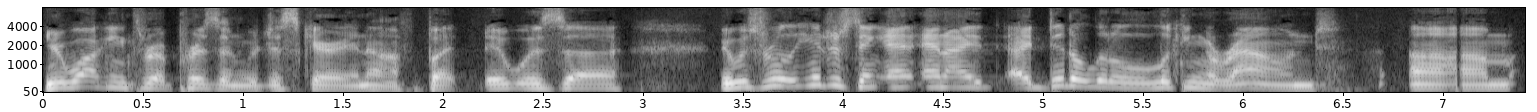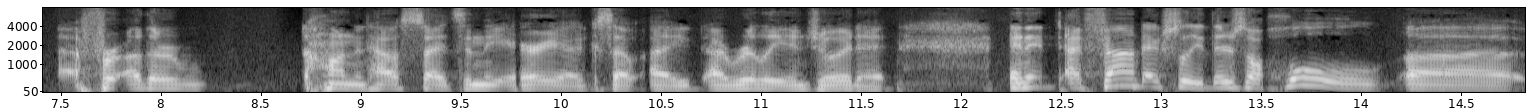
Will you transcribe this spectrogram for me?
you're walking through a prison, which is scary enough, but it was uh, it was really interesting. And, and I I did a little looking around um, for other haunted house sites in the area because I, I, I really enjoyed it, and it, I found actually there's a whole uh,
